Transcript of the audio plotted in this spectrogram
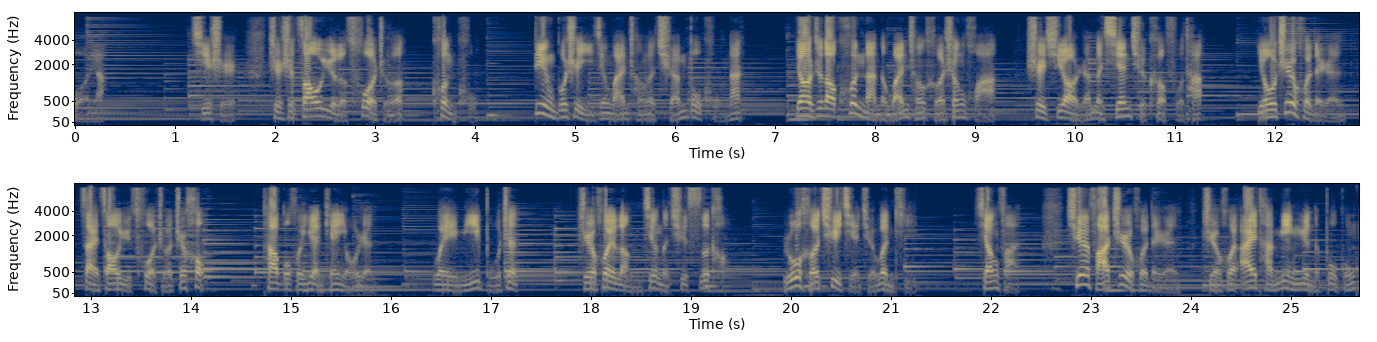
我呀。其实只是遭遇了挫折困苦，并不是已经完成了全部苦难。要知道，困难的完成和升华是需要人们先去克服它。有智慧的人在遭遇挫折之后，他不会怨天尤人、萎靡不振，只会冷静的去思考。如何去解决问题？相反，缺乏智慧的人只会哀叹命运的不公，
